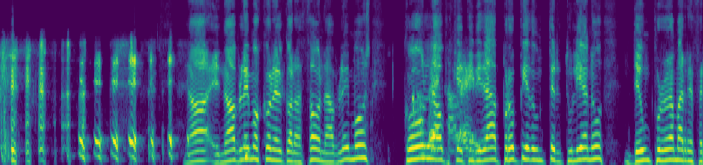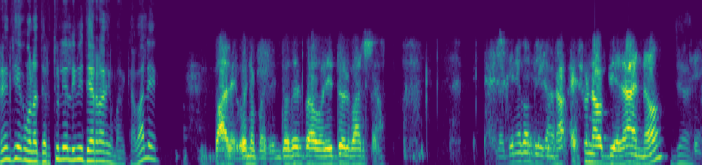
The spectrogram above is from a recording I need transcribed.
no, eh, no hablemos con el corazón, hablemos con la objetividad propia de un tertuliano de un programa de referencia como la tertulia límite de Radio Marca, ¿vale? Vale, bueno, pues entonces favorito el Barça. Lo tiene complicado. Es una, obviedad, ¿no? Ya. Sí.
